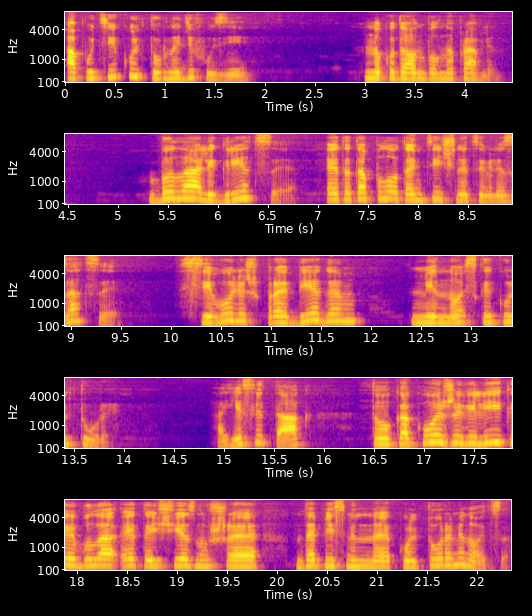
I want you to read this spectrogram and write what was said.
о пути культурной диффузии. Но куда он был направлен? Была ли Греция, этот оплот античной цивилизации, всего лишь пробегом минойской культуры. А если так, то какой же великой была эта исчезнувшая дописьменная культура минойцев?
